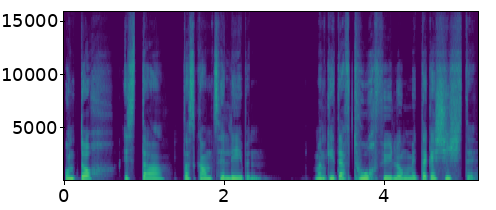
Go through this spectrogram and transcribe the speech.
und doch ist da das ganze Leben. Man geht auf Tuchfühlung mit der Geschichte.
